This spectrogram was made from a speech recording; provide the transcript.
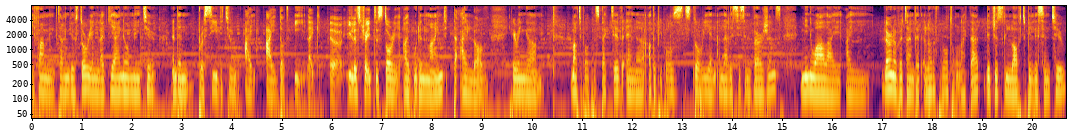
if I'm telling you a story and you're like yeah I know me too and then proceed to I I dot e like uh, illustrate the story I wouldn't mind that. I love hearing um, multiple perspective and uh, other people's story and analysis and versions meanwhile I I learn over time that a lot of people don't like that they just love to be listened to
